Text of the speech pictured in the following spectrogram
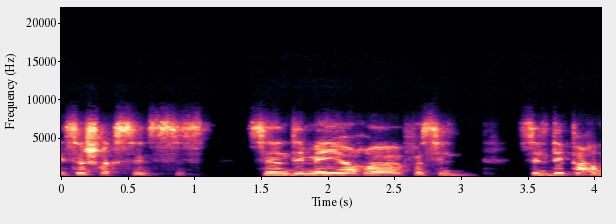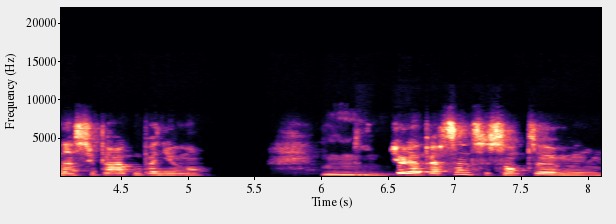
et ça, je crois que c'est un des meilleurs, euh, enfin, c'est le, le, départ d'un super accompagnement. Hmm. Que la personne se sente euh,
